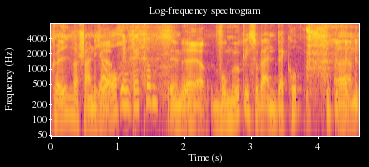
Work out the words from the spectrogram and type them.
Köln wahrscheinlich Ja. auch. In Beckum? Ähm, Ja, ja. Womöglich sogar in Beckum. ähm,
